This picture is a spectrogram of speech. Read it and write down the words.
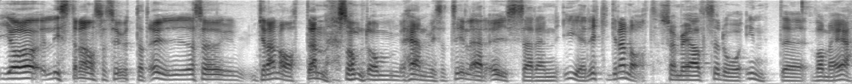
jag listade någonstans ut att alltså, granaten som de hänvisar till är öjsaren Erik Granat. Som jag alltså då inte var med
